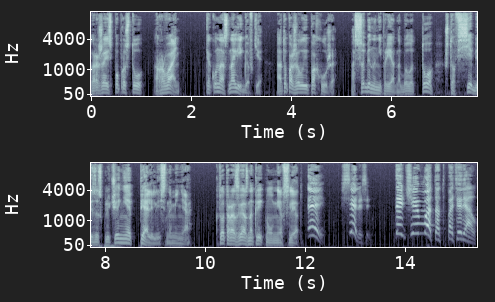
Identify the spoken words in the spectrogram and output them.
выражаясь попросту «рвань», как у нас на Лиговке, а то, пожалуй, и похуже. Особенно неприятно было то, что все без исключения пялились на меня. Кто-то развязно крикнул мне вслед. «Эй, селезень, ты чего тут потерял?»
